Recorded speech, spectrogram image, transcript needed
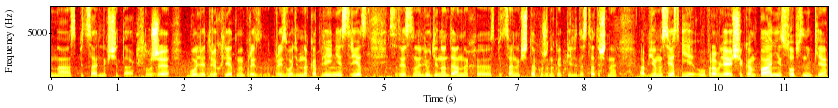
на специальных счетах. Уже более трех лет мы произ- производим накопление средств. Соответственно, люди на данных э, специальных счетах уже накопили достаточно объемы средств. И управляющие компании, собственники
